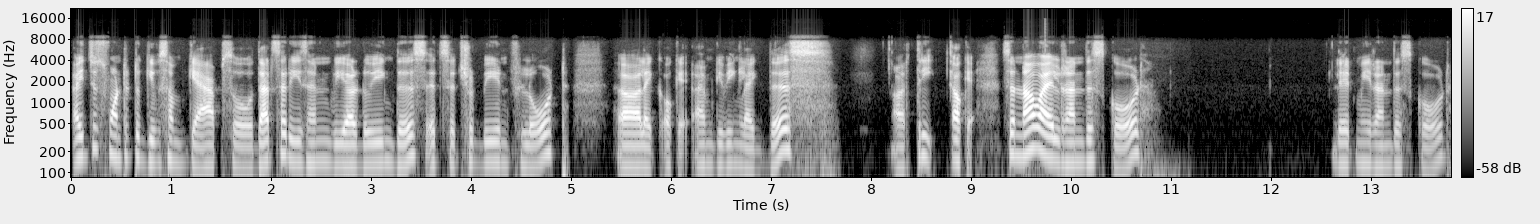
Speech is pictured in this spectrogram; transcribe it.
I just wanted to give some gap. So that's the reason we are doing this. It's it should be in float. Uh, like okay I'm giving like this or 3 okay. So now I'll run this code. Let me run this code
